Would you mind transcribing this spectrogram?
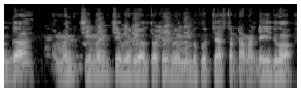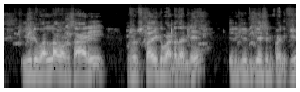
ఇంకా మంచి మంచి వీడియోలతోటి మేము ముందుకు వచ్చేస్తుంటామండి. ఇదిగో వీడి వల్ల ఒకసారి స్ట్రైక్ పడ్డదండి. ఇది వీడు చేసిన పనికి.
